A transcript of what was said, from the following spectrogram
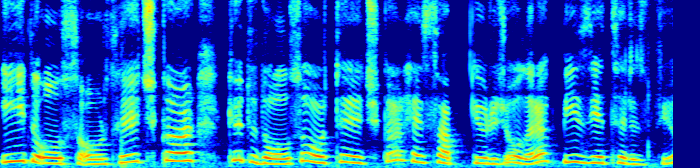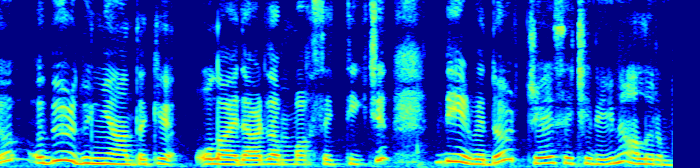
iyi de olsa ortaya çıkar, kötü de olsa ortaya çıkar. Hesap görücü olarak biz yeteriz diyor. Öbür dünyadaki olaylardan bahsettiği için 1 ve 4 C seçeneğini alırım.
